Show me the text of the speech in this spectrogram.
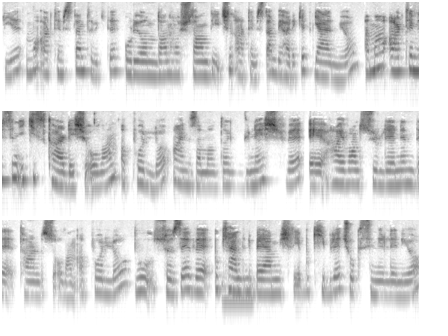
diye. Ama Artemis'ten tabii ki de Orion'dan hoşlandığı için Artemis'ten bir hareket gelmiyor. Ama Artemis'in ikiz kardeşi olan Apollo aynı zamanda güneş ve e, hayvan sürülerinin de tanrısı olan Apollo bu söze ve bu kendini beğenmişliğe, bu kibre çok sinirleniyor.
